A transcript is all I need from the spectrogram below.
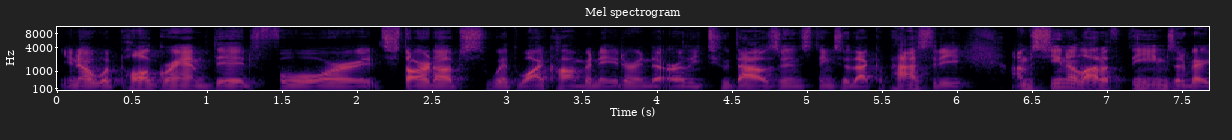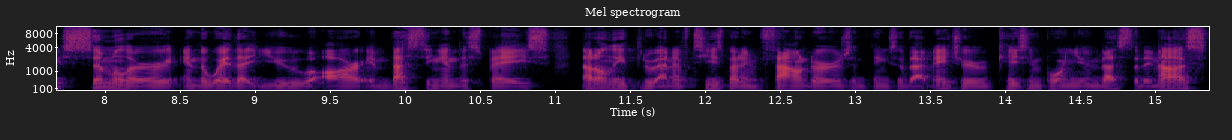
You know what Paul Graham did for startups with Y Combinator in the early 2000s, things of that capacity. I'm seeing a lot of themes that are very similar in the way that you are investing in the space, not only through NFTs but in founders and things of that nature. Case in point, you invested in us.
